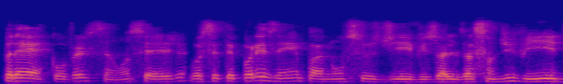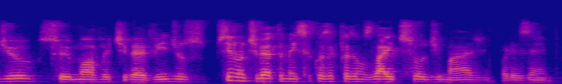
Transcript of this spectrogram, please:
pré-conversão, ou seja, você ter, por exemplo, anúncios de visualização de vídeo, se o imóvel tiver vídeos, se não tiver também você consegue fazer um slideshow de imagem, por exemplo.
